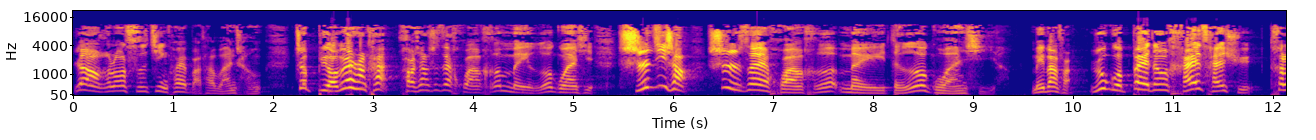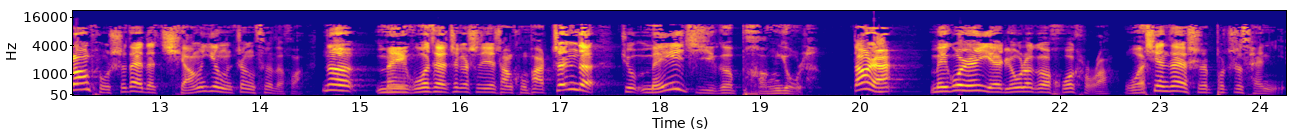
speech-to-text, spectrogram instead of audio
让俄罗斯尽快把它完成。这表面上看好像是在缓和美俄关系，实际上是在缓和美德关系呀。没办法，如果拜登还采取特朗普时代的强硬政策的话，那美国在这个世界上恐怕真的就没几个朋友了。当然，美国人也留了个活口啊。我现在是不制裁你，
